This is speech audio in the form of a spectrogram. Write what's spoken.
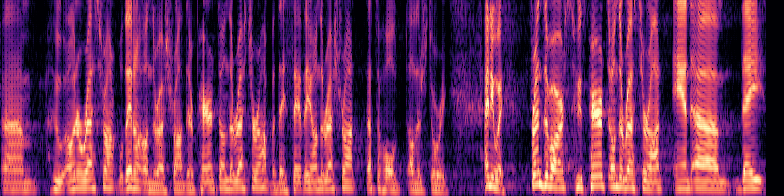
um, who own a restaurant. Well, they don't own the restaurant. Their parents own the restaurant, but they say they own the restaurant. That's a whole other story. Anyway, friends of ours whose parents own the restaurant, and um, they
